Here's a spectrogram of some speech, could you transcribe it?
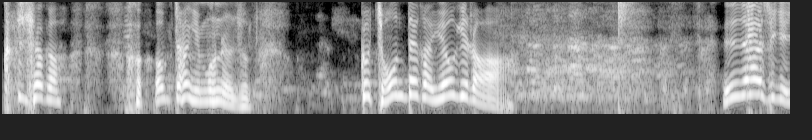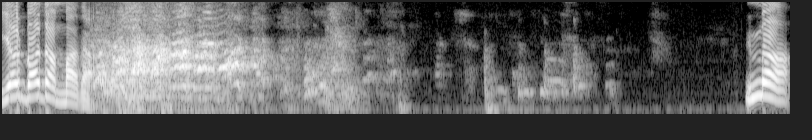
그래서 제가 억장이 무너져. 그 좋은 데가 여기라. 이 자식이 열받아 안받 임마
